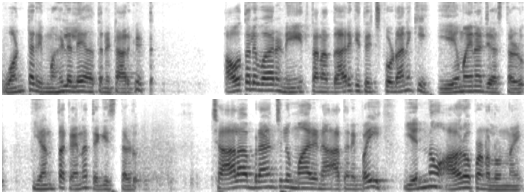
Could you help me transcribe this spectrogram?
ఒంటరి మహిళలే అతని టార్గెట్. అవతలి వారిని తన దారికి తెచ్చుకోవడానికి ఏమైనా చేస్తాడు? ఎంతకైనా తెగిస్తాడు. చాలా బ్రాంచులు మారిన అతనిపై ఎన్నో ఆరోపణలున్నాయి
